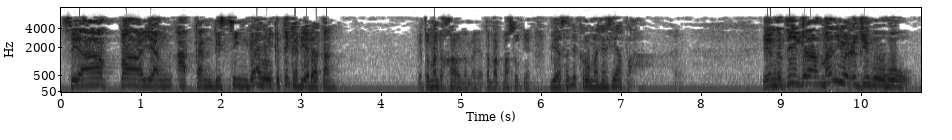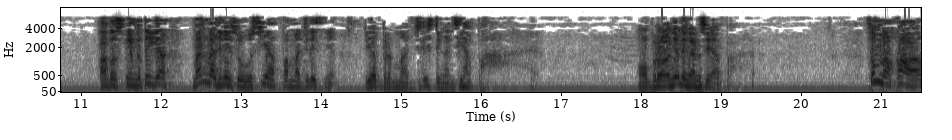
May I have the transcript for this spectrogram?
Siapa yang akan disinggahi ketika dia datang? Itu madkhal namanya, tempat masuknya. Biasanya ke rumahnya siapa? Yang ketiga, man yu'jibuhu. Atau yang ketiga, man majlisuhu. Siapa majlisnya? Dia bermajlis dengan siapa? Ngobrolnya dengan siapa? Thumma qal,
